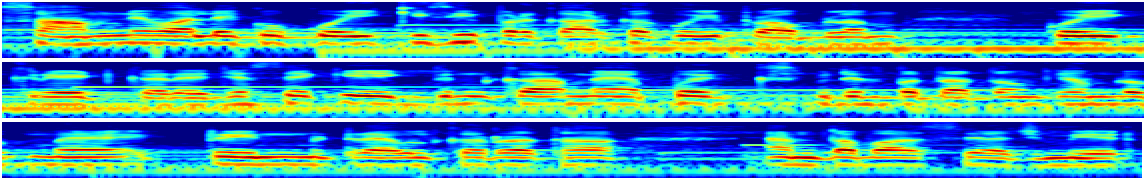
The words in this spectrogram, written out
सामने वाले को कोई किसी प्रकार का कोई प्रॉब्लम कोई क्रिएट करे। जैसे कि एक दिन का मैं आपको एक्सपीरियंस बताता हूँ कि हम लोग, मैं ट्रेन में ट्रैवल कर रहा था अहमदाबाद से अजमेर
